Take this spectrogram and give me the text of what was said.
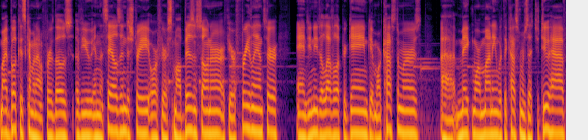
my book is coming out for those of you in the sales industry, or if you're a small business owner, if you're a freelancer and you need to level up your game, get more customers, uh, make more money with the customers that you do have.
